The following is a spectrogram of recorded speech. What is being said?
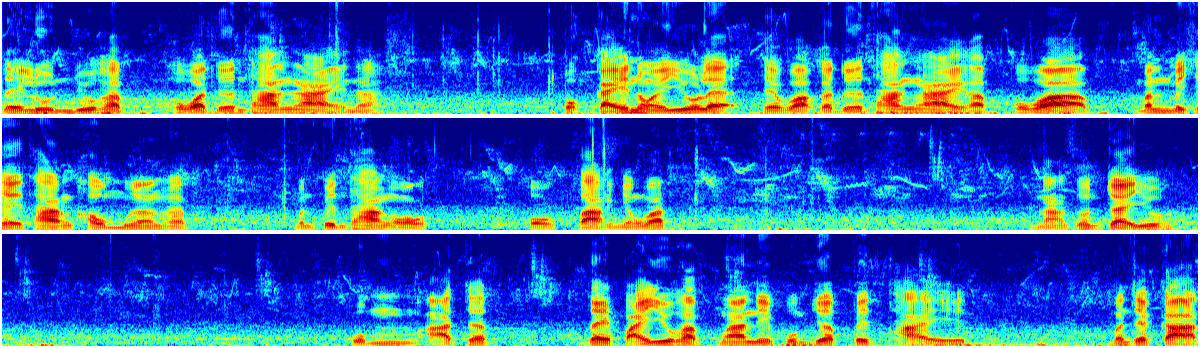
ได้รุ่นอยู่ครับ เพราะว่าเดินทางง่ายนะก็ไกลหน่อยอยู่แหละ แต่ว่าก็เดินทางง่ายครับ เพราะว่ามันไม่ใช่ทางเขาเมืองครับ มันเป็นทางออกออกต่างจังหวัดน่าสนใจอยู่ ผมอาจจะได้ไปอยู่ครับงานนี้ผมจะไปถ่ายบรรยากาศ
